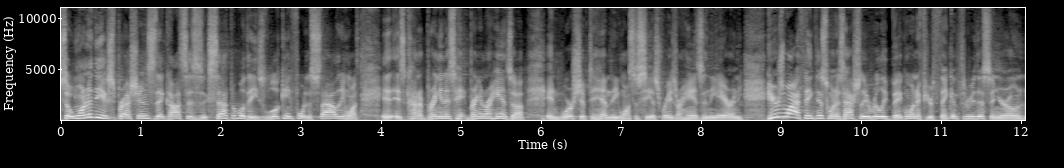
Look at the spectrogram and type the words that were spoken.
So, one of the expressions that God says is acceptable, that He's looking for, the style that He wants, is, is kind of bringing, his, bringing our hands up in worship to Him, that He wants to see us raise our hands in the air. And here's why I think this one is actually a really big one if you're thinking through this in your own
